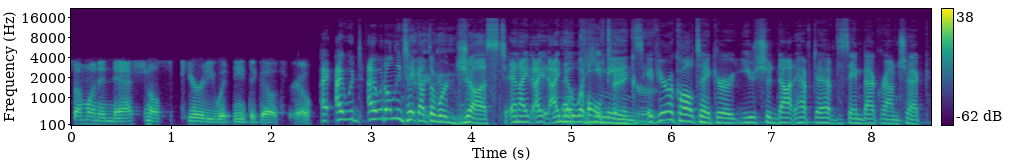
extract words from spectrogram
someone in national security would need to go through. I, I would I would only take out the word just, and I I, I know Or what he call means. taker. If you're a call taker, you should not have to have the same background check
